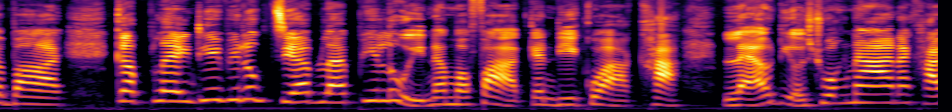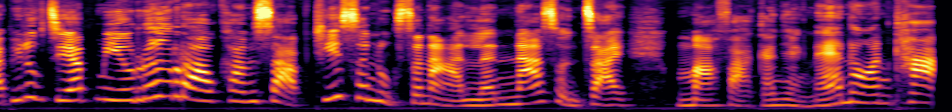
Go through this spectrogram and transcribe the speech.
สบาย กับเพลงที่พี่ลูกเจี๊ยบและพี่หลุยนำมาฝากกันดีกว่าค่ะ แล้วเดี๋ยวช่วงหน้านะคะ พี่ลูกเจี๊ยบมีเรื่องราวคำศัพท์ที่สนุกสนานและน่าสนใจมาฝากกันอย่างแน่นอนค่ะ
